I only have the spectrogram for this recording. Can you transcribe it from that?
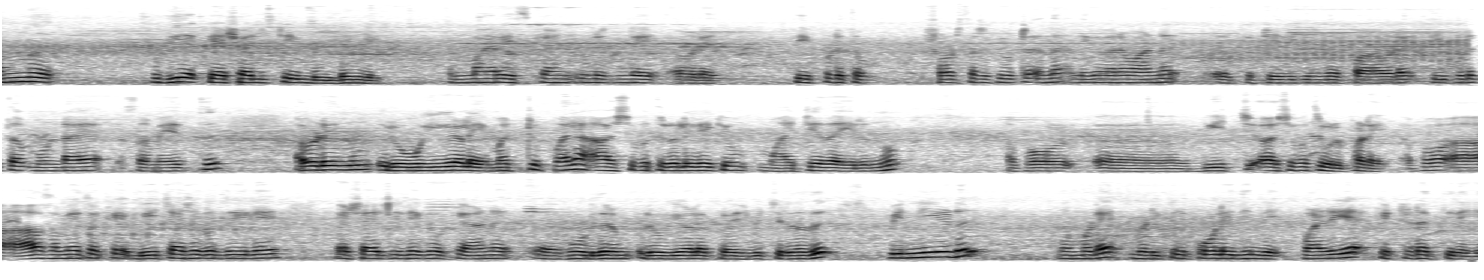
അന്ന് പുതിയ കാഷ്വാലിറ്റി ബിൽഡിങ്ങിൽ എം ആർ ഐ സ്കാൻ യൂണിറ്റിന്റെ അവിടെ തീപിടുത്തം. ഷോർട്ട് സർക്യൂട്ട് എന്ന നിഗമനമാണ് കിട്ടിയിരിക്കുന്നത്. അപ്പോൾ അവിടെ തീപിടുത്തമുണ്ടായ സമയത്ത് അവിടെ നിന്നും രോഗികളെ മറ്റു പല ആശുപത്രികളിലേക്കും മാറ്റിയതായിരുന്നു. അപ്പോൾ ബീച്ച് ആശുപത്രി ഉൾപ്പെടെ. അപ്പോൾ ആ സമയത്തൊക്കെ ബീച്ച് ആശുപത്രിയിലെ സ്പെഷ്യാലിറ്റിയിലേക്കൊക്കെയാണ് കൂടുതലും രോഗികളെ പ്രവേശിപ്പിച്ചിരുന്നത്. പിന്നീട് നമ്മുടെ മെഡിക്കൽ കോളേജിന്റെ പഴയ കെട്ടിടത്തിലെ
